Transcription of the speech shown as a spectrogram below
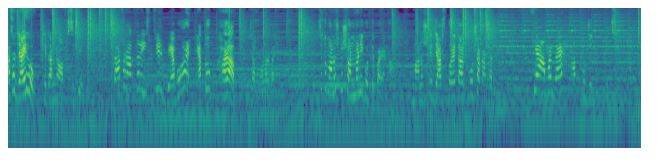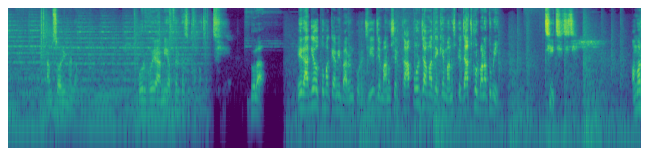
আচ্ছা যাই হোক, সেটা আমি অফিসে দেবো তাছাড়া আপনার স্ত্রীর ব্যবহার এত খারাপ যা বলার বাইরে। সে তো মানুষকে সম্মানই করতে পারে না। মানুষকে জাজ করে তার পোশাক আশাক দিতে সে আমার গায়ে হাত পর্যন্ত আই এম সরি ম্যাডাম ওর হয়ে আমি আপনার কাছে ক্ষমা চাচ্ছি। দোলা এর আগেও তোমাকে আমি বারণ করেছি যে মানুষের কাপড় জামা দেখে মানুষকে জাজ করবা না তুমি। ছি ছি ছি ছি। আমার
